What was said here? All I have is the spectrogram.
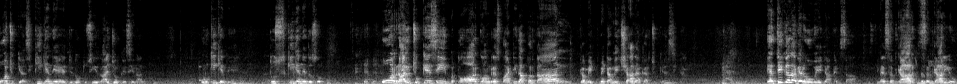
ਹੋ ਚੁੱਕਿਆ ਸੀ। ਕੀ ਕਹਿੰਦੇ ਆ ਜਦੋਂ ਤੁਸੀਂ ਰਲ ਜਾਓ ਕਿਸੇ ਨਾਲ? ਉਹਨੂੰ ਕੀ ਕਹਿੰਦੇ ਆ? ਤੁਸੀਂ ਕੀ ਕਹਿੰਦੇ ਦੱਸੋ? ਉਹ ਰਲ ਚੁੱਕੇ ਸੀ ਬਤੌਰ ਕਾਂਗਰਸ ਪਾਰਟੀ ਦਾ ਪ੍ਰਧਾਨ ਕਮਿਟਮੈਂਟ ਅਮਿਤ ਸ਼ਾਹ ਨਾਲ ਕਰ ਚੁੱਕਿਆ ਸੀਗਾ। ਐਥੀਕਲ ਅਗਰ ਹੋਵੇ ਜਾਖੜ ਸਾਹਿਬ ਮੈਂ ਸਤਕਾਰ ਸਤਕਾਰਯੋਗ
